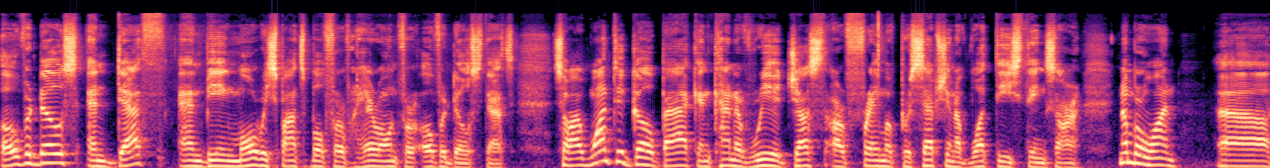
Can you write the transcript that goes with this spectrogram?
overdose and death, and being more responsible for heroin for overdose deaths. So I want to go back and kind of readjust our frame of perception of what these things are. Number one, uh,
